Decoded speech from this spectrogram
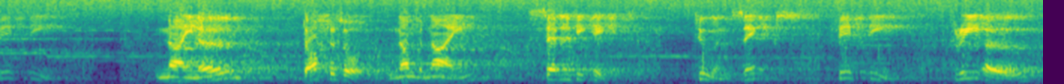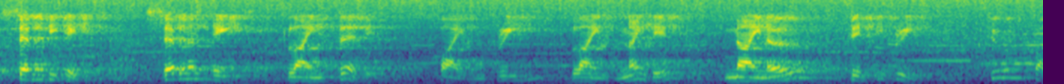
8, 15. 90, Doctor's Order, number 9, 78. 2 and 6, 15. 30, 78. 7 and 8, blind 30. 5 and 3, blind 90. 90, 53. 2 and 5,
